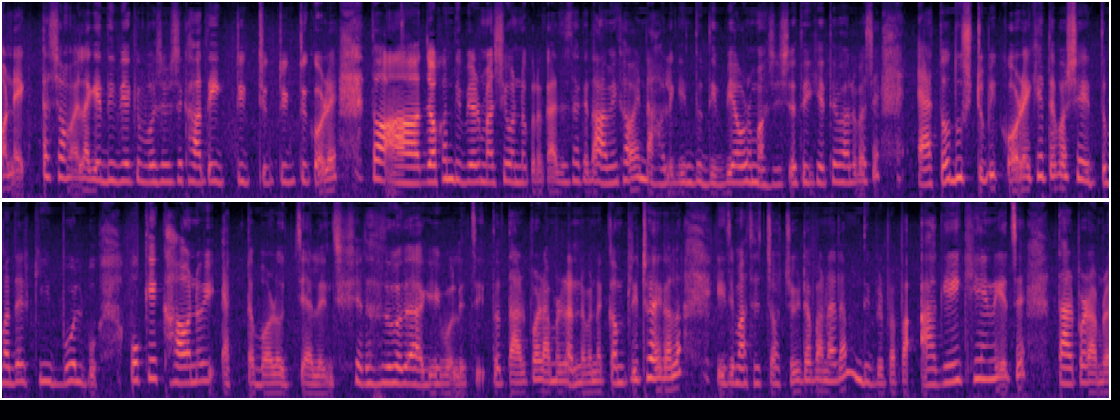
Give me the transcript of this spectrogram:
অনেকটা সময় লাগে দিব্যাকে বসে বসে খাওয়াতে একটু একটু একটু একটু করে। তো যখন দিব্যার মাসি অন্য কোনো কাজে থাকে তো আমি খাওয়াই, না হলে কিন্তু দিব্যা ওর মাসির সাথেই খেতে ভালোবাসে। এত দুষ্টুমি করে খেতে বসে, তোমাদের কি বলব? ওকে খাওয়ানোই একটা বড় চ্যালেঞ্জ সেটা তোমাদের আগেই বলেছি। তো তারপর আমার রান্নাবান্না কমপ্লিট হয়ে গেল। এই যে মাছের চচ্চড়িটা বানালাম দিব্যের পাপা আগেই খেয়ে নিয়েছে। তারপর আমরা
